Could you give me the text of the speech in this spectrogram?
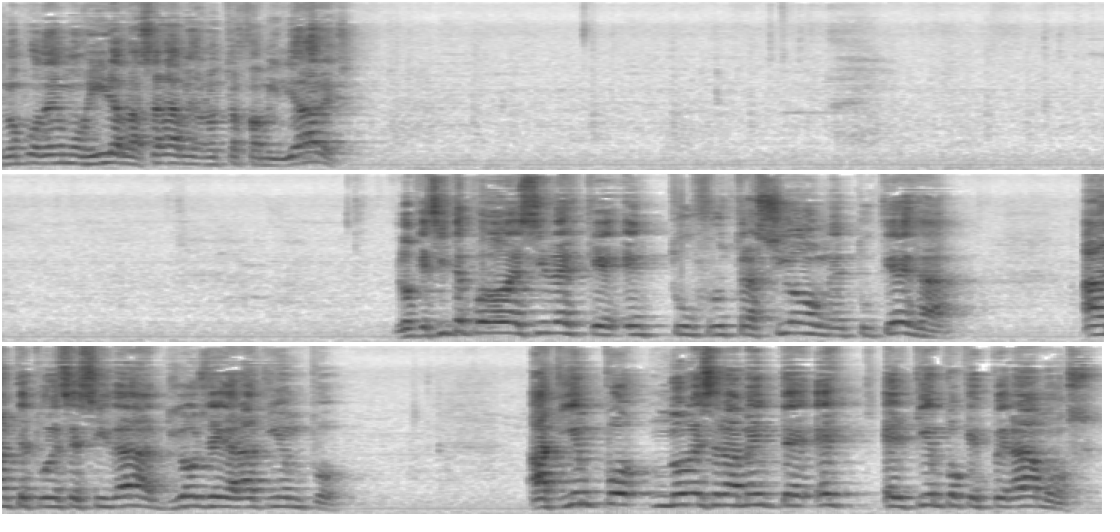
no podemos ir a abrazar a nuestros familiares. Lo que sí te puedo decir es que en tu frustración, en tu queja, ante tu necesidad, Dios llegará a tiempo. A tiempo no necesariamente es el tiempo que esperamos,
